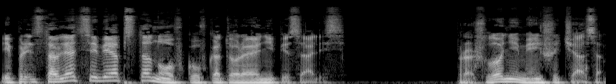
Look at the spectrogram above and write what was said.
и представлять себе обстановку, в которой они писались. Прошло не меньше часа.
